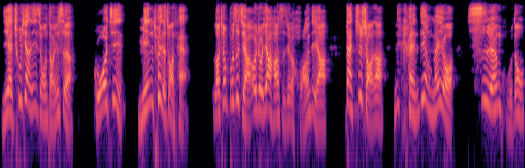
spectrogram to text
也出现了一种等于是国进民退的状态。老陈不是讲欧洲央行是这个皇帝啊，但至少呢，你肯定没有私人股东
